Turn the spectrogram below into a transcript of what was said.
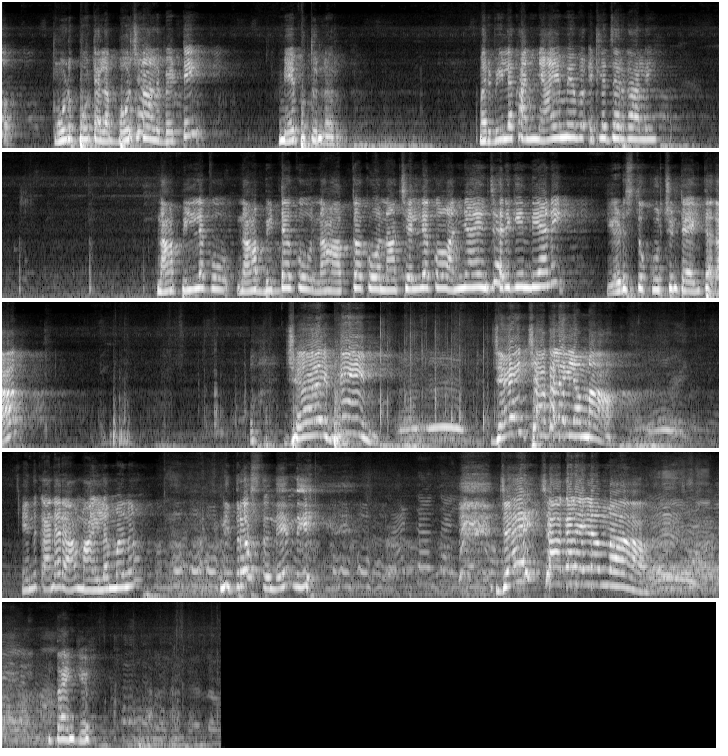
మూడు పూటల భోజనాలు పెట్టి మేపుతున్నారు. మరి వీళ్ళకి అన్యాయం ఎట్లా జరగాలి? నా పిల్లకు నా బిడ్డకు నా అక్కకు నా చెల్లెకు అన్యాయం జరిగింది అని ఏడుస్తూ కూర్చుంటే అవుతుందా జై భీమ్! జై చాకలైలమ్మ! ఎందుకు అనరా మా ఇలమ్మను? నిద్ర వస్తుంది ఏంది జై చాకలైలమ్మ థ్యాంక్ యూ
